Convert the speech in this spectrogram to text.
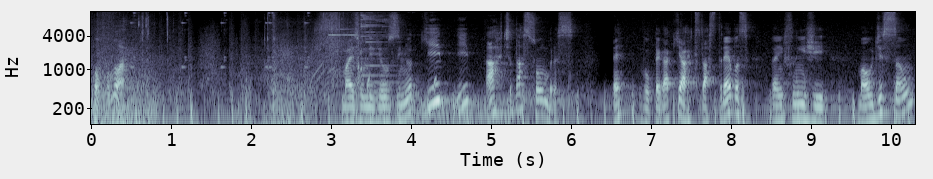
Bom, vamos lá. Mais um nívelzinho aqui e Arte das Sombras. Né? Vou pegar aqui Arte das Trevas, vai infligir Maldição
